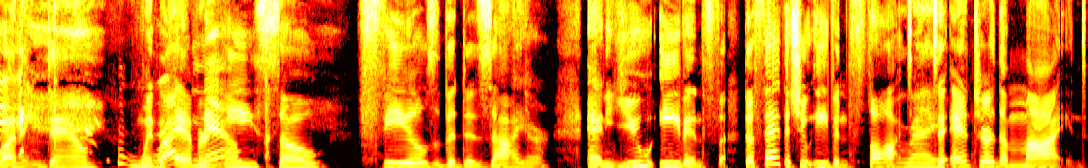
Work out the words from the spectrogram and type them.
running down whenever now? he so feels the desire and you even th- the fact that you even thought Right. to enter the mind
